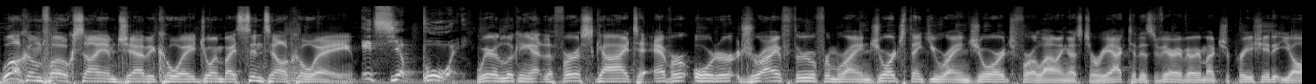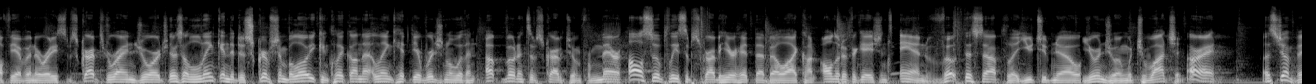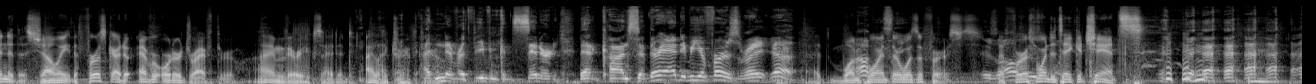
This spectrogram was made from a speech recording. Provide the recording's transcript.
Welcome, folks. I am Jaby Koay, joined by Syntell Koay. It's your boy. We're looking at the first guy to ever order drive-through from Ryan George. Thank you, Ryan George, for allowing us to react to this. Very, very much appreciate it. Y'all, if you haven't already subscribed to Ryan George, there's a link in the description below. You can click on that link, hit the original with an upvote, and subscribe to him from there. Also, please subscribe here, hit that bell icon, all notifications, and vote this up to let YouTube know you're enjoying what you're watching. All right. Let's jump into this, shall we? The first guy to ever order drive-through. I am very excited. I like drive-through. I'd never even considered that concept. There had to be a first, right? Yeah. At one point, there was a first. There's The first always one to take a chance.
